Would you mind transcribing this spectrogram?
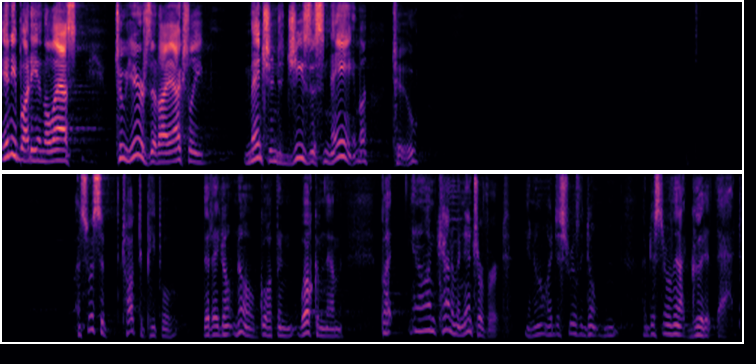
anybody in the last two years that I actually mentioned Jesus' name to. I'm supposed to talk to people that I don't know, go up and welcome them. But, you know, I'm kind of an introvert. You know, I just really don't, I'm just really not good at that.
